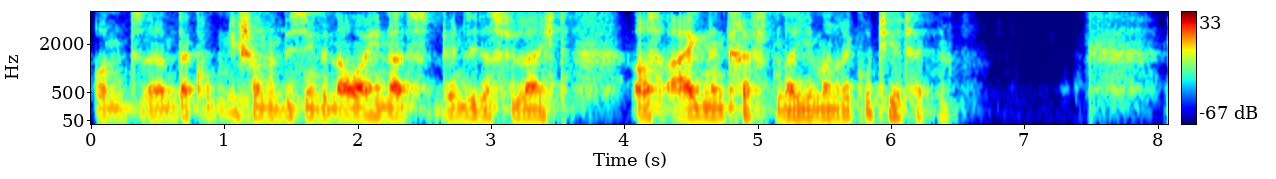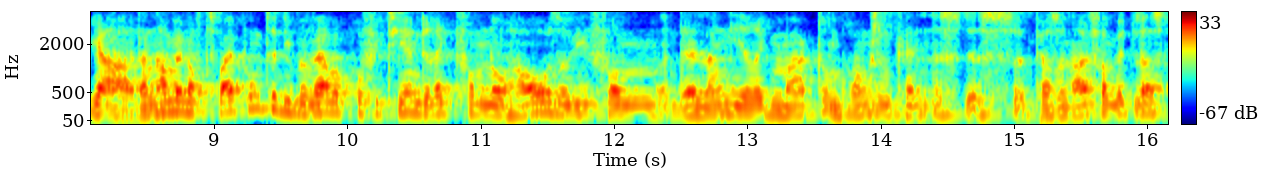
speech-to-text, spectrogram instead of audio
Und ähm, da gucken die schon ein bisschen genauer hin, als wenn sie das vielleicht aus eigenen Kräften da jemanden rekrutiert hätten. Ja, dann haben wir noch zwei Punkte. Die Bewerber profitieren direkt vom Know-how sowie vom der langjährigen Markt- und Branchenkenntnis des Personalvermittlers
